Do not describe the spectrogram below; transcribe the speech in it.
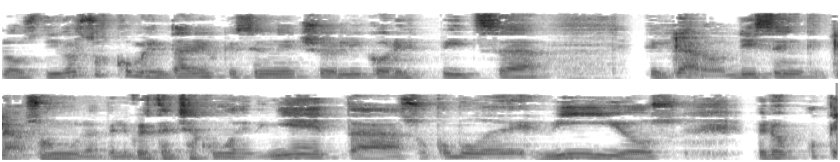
los diversos comentarios que se han hecho de Licorice Pizza, claro, dicen que, claro, son, la película está hecha como de viñetas o como de desvíos, pero ok,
